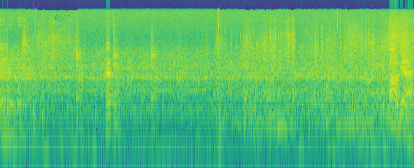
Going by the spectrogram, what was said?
No. Okay. Oh god.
